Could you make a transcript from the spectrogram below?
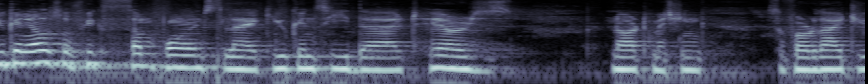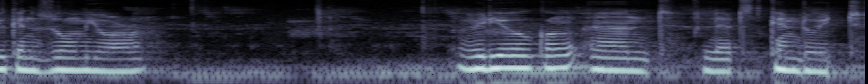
you can also fix some points like you can see that here is not matching. So for that you can zoom your video and let's can do it.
